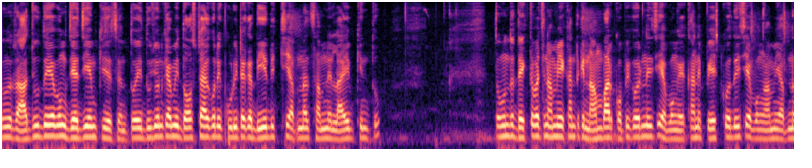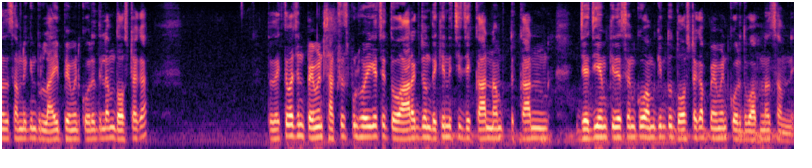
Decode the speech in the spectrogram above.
তো রাজু দে এবং জে জি এম ক্রিয়েশন তো এই দুজনকে আমি দশ টাকা করে কুড়ি টাকা দিয়ে দিচ্ছি আপনার সামনে লাইভ কিন্তু। তো বন্ধু, দেখতে পাচ্ছেন, আমি এখান থেকে নাম্বার কপি করে নিয়েছি এবং এখানে পেস্ট করে দিয়েছি এবং আমি আপনাদের সামনে কিন্তু লাইভ পেমেন্ট করে দিলাম দশ টাকা। তো দেখতে পাচ্ছেন পেমেন্ট সাকসেসফুল হয়ে গেছে। তো আরেকজন দেখে নিচ্ছি যে কার নাম, কার জে জি এম ক্রিয়েশনকেও আমি কিন্তু দশ টাকা পেমেন্ট করে দেবো আপনার সামনে।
